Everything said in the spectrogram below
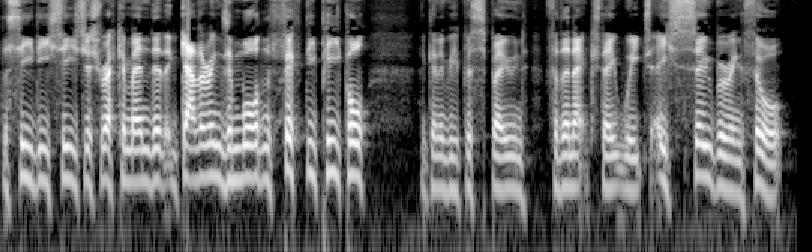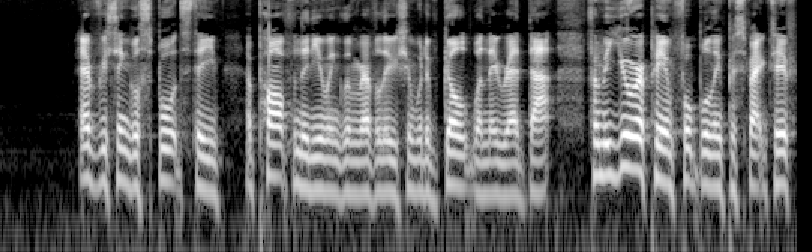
the CDC's just recommended that gatherings of more than 50 people are going to be postponed for the next eight weeks. A sobering thought. Every single sports team apart from the New England Revolution, would have gulped when they read that. From a European footballing perspective,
